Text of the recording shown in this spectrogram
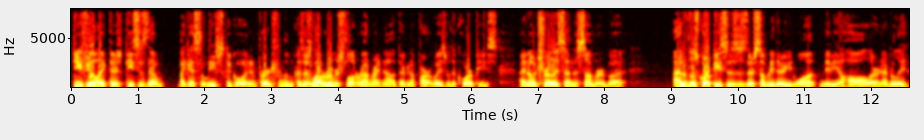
do you feel like there's pieces that I guess the Leafs could go in and purge from them? Because there's a lot of rumors floating around right now that they're going to part ways with a core piece. I know Charlie said in the summer, but out of those core pieces, is there somebody there you'd want? Maybe a Hall or an Eberle?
